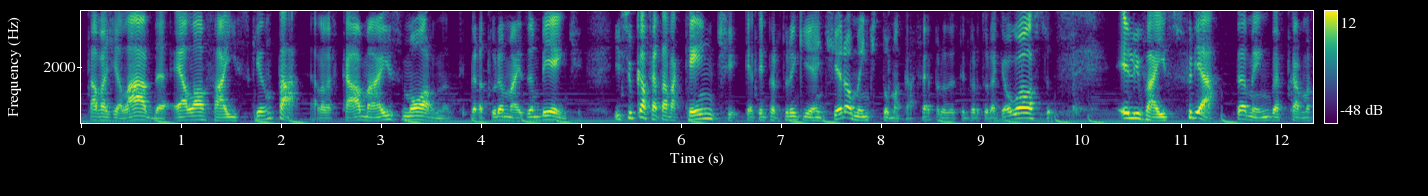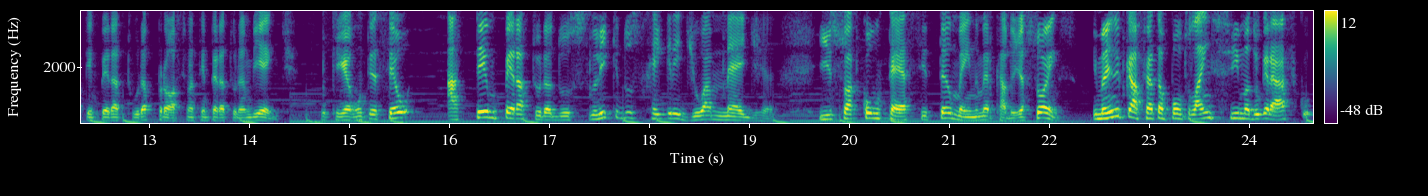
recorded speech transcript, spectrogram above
estava gelada, ela vai esquentar, ela vai ficar mais morna, temperatura mais ambiente. E se o café estava quente, que é a temperatura em que a gente geralmente toma café, pelo menos a temperatura que eu gosto, ele vai esfriar, também vai ficar uma temperatura próxima à temperatura ambiente. O que, que aconteceu? a temperatura dos líquidos regrediu à média. Isso acontece também no mercado de ações. Imagina que o café está ponto lá em cima do gráfico,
